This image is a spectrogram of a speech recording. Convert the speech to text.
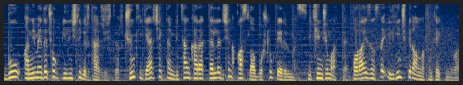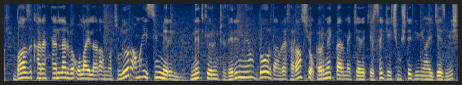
Bu animede çok bilinçli bir tercihtir. Çünkü gerçekten biten karakterler için asla boşluk verilmez. İkinci madde. Horizons'ta ilginç bir anlatım tekniği var. Bazı karakterler ve olaylar anlatılıyor ama isim verilmiyor. Net görüntü verilmiyor, doğrudan referans yok. Örnek vermek gerekirse geçmişte dünyayı gezmiş,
